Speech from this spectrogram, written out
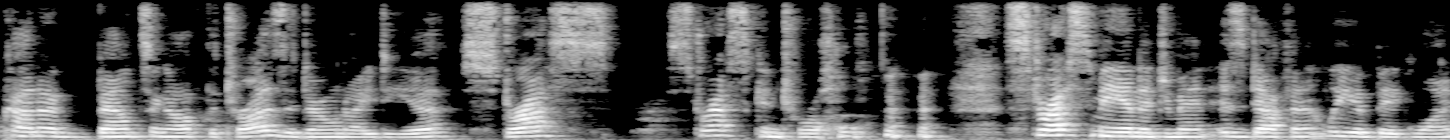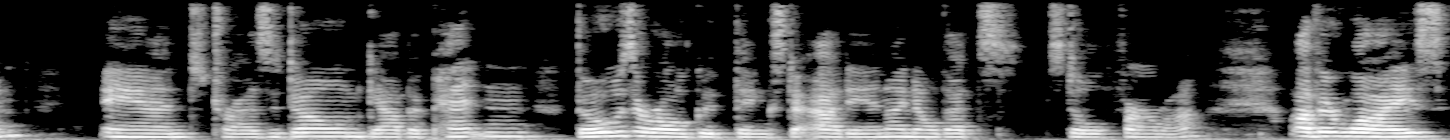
kind of bouncing off the trazodone idea, stress, stress control, stress management is definitely a big one. And trazodone, gabapentin. Those are all good things to add in. I know that's still pharma. Otherwise,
